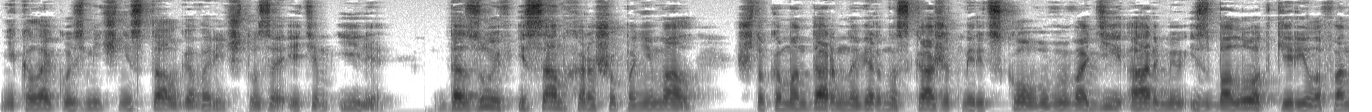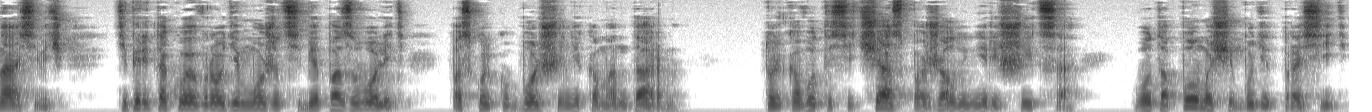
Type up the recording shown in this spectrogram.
Николай Кузьмич не стал говорить, что за этим «или». Дазуев и сам хорошо понимал, что командарм, наверное, скажет Мерецкову «Выводи армию из болот, Кирилл Афанасьевич». Теперь такое вроде может себе позволить, поскольку больше не командарм. Только вот и сейчас, пожалуй, не решится. Вот о помощи будет просить,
